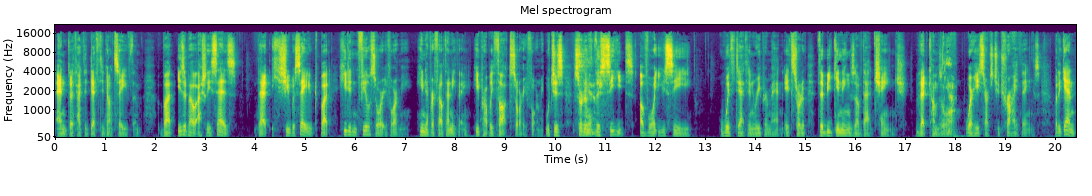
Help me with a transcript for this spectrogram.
and the fact that Death did not save them. But Isabel actually says that she was saved, but he didn't feel sorry for me. He never felt anything. He probably thought sorry for me, which is sort of Yeah. the seeds of what you see with Death in Reaper Man. It's sort of the beginnings of that change that comes along where he starts to try things. But again,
